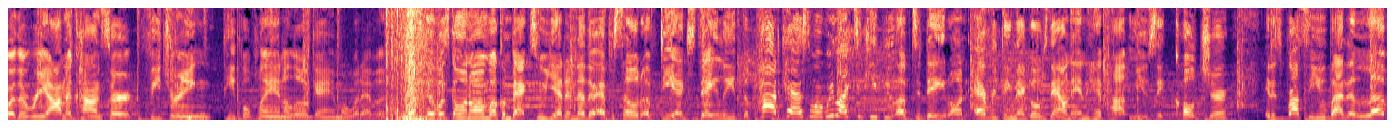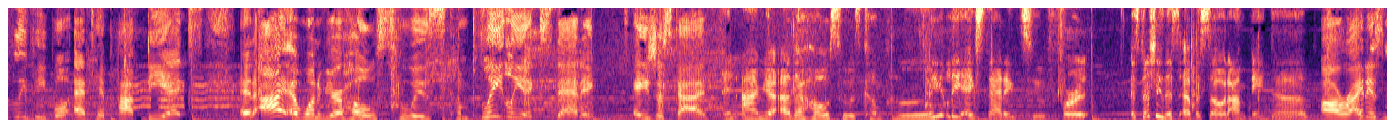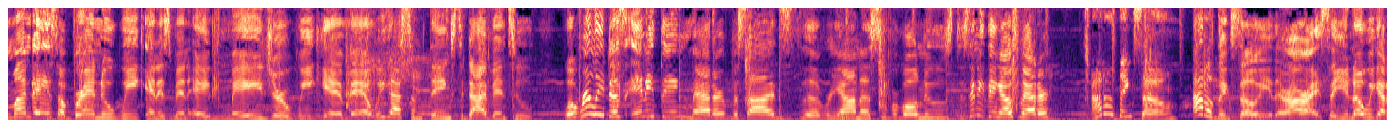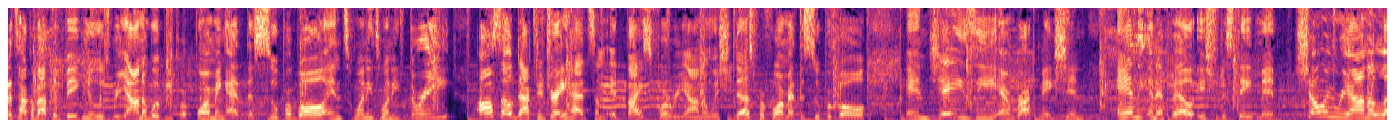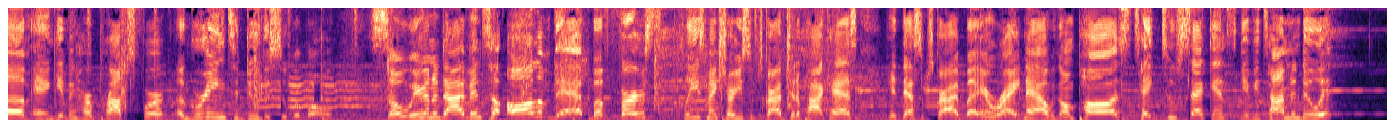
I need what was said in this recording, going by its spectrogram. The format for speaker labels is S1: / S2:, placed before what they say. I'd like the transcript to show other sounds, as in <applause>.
S1: For the Rihanna concert featuring people playing a little game or whatever. What's good? What's going on? Welcome back to yet another episode of DX Daily, the podcast where we like to keep you up to date on everything that goes down in hip hop music culture. It is brought to you by the lovely people at Hip Hop DX. And I am one of your hosts who is completely ecstatic Ashia Skye.
S2: And I'm your other host who is completely ecstatic too for especially this episode. I'm Ayeeedubb.
S1: All right, it's Monday. It's a brand new week, and it's been a major weekend, man. We got some things to dive into. Well, really, does anything matter besides the Rihanna Super Bowl news? Does anything else matter?
S2: I don't think so.
S1: I don't think so either. All right, so you know we got to talk about the big news. Rihanna will be performing at the Super Bowl in 2023. Also, Dr. Dre had some advice for Rihanna when she does perform at the Super Bowl, and Jay Z and Roc Nation and the NFL issued a statement showing Rihanna love and giving her props for agreeing to do the Super Bowl. So we're going to dive into all of that. But first, please make sure you subscribe to the podcast. Hit that subscribe button right now. We're going to pause, take two seconds, give you time to do it.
